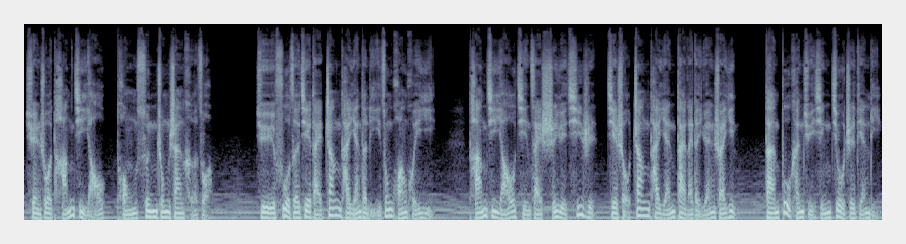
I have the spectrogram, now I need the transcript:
劝说唐继尧同孙中山合作。据负责接待章太炎的李宗煌回忆，唐继尧仅在十月七日接受章太炎带来的元帅印。但不肯举行就职典礼，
